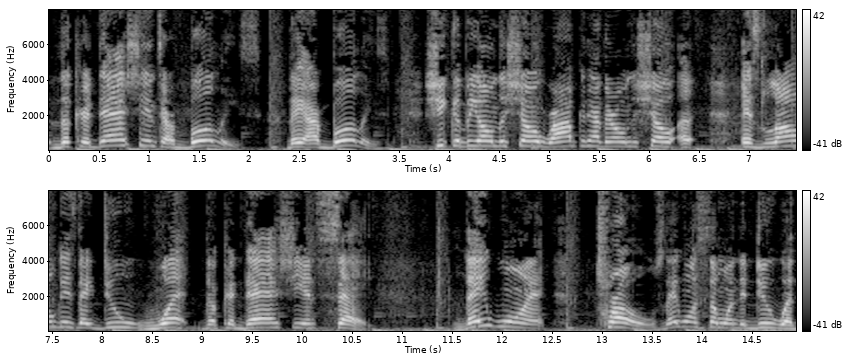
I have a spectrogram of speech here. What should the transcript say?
The Kardashians are bullies. They are bullies. She could be on the show, Rob could have their own the show uh, as long as they do what the Kardashians say. They want trolls. They want someone to do what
